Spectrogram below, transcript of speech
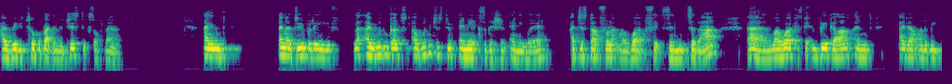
I really talk about the logistics of that. And and I do believe like I wouldn't go to I wouldn't just do any exhibition anywhere. I just don't feel like my work fits into that. Um, my work is getting bigger, and I don't want to be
